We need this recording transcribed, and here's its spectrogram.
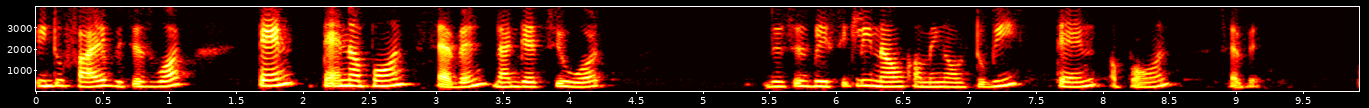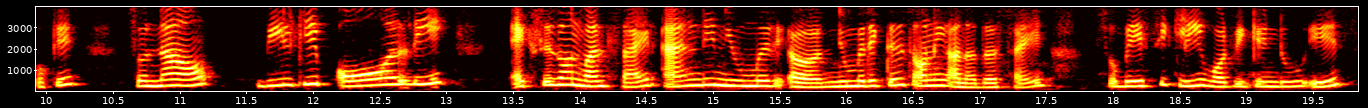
into 5 which is what? 10 10 upon 7 that gets you what? This is basically now coming out to be 10 upon 7 okay? So now we'll keep all the x's on one side and the numer uh, numericals on the another side. So basically what we can do is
